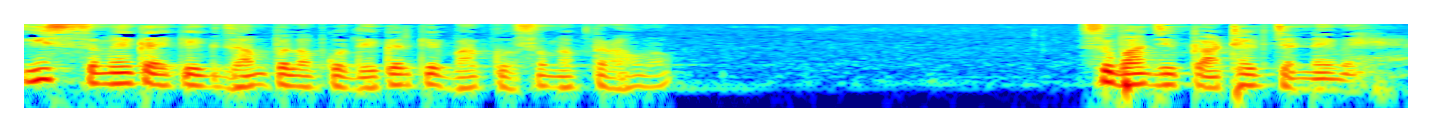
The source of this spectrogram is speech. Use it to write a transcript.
इस समय का एक एग्ज़ाम्पल आपको देकर के बात को समाप्त रहा हूँ। सुभाष जी काठेड़ चेन्नई में है।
